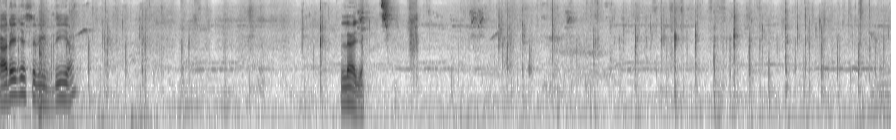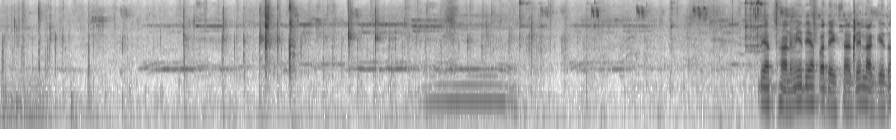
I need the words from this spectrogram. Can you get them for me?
ਸਾਰੇ ਜੇ ਸਰੀਰ ਦੀ ਆ। ਲੈ ਜਾ। ਤੇ ਆਹ ਥਣ ਵੀ ਆਪਾਂ ਦੇਖ ਸਕਦੇ ਹਾਂ ਲਾਗੇ ਤੋਂ।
